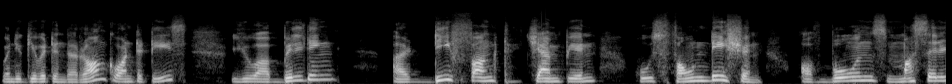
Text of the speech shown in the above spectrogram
when you give it in the wrong quantities, you are building a defunct champion whose foundation of bones, muscle,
